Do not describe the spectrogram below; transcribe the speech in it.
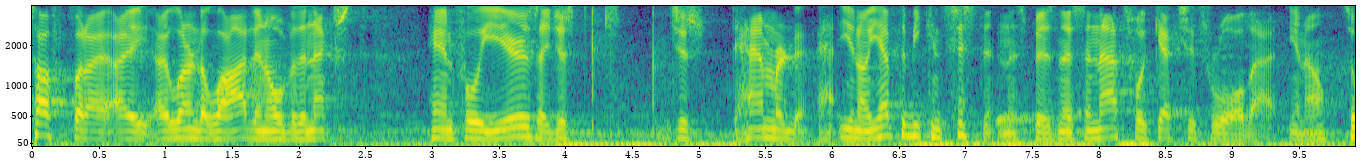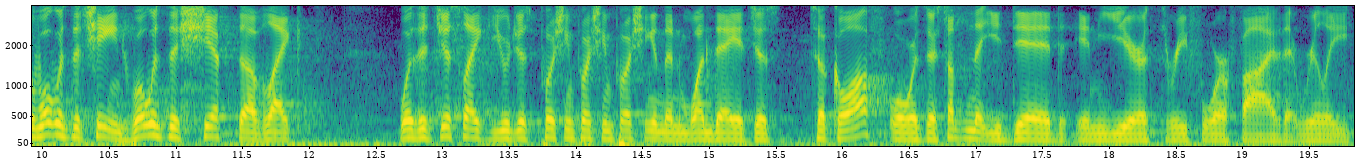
tough, but I, I, I learned a lot. And over the next handful of years, I just just hammered. You know, you have to be consistent in this business, and that's what gets you through all that. You know. So what was the change? What was the shift of like? Was it just like you were just pushing, pushing, pushing, and then one day it just took off, or was there something that you did in year three, four, or five that really,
